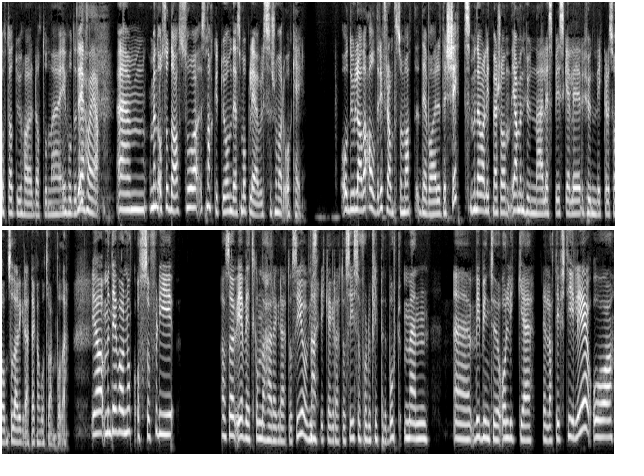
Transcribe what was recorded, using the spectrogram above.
godt at du har datoene i hodet ditt. Det har jeg. Um, men også da så snakket du om det som opplevelser som var ok. Og du la det aldri fram som at det var the shit, men det var litt mer sånn ja, men hun er lesbisk, eller hun liker det sånn, så da er det greit, jeg kan godt være med på det. Ja, men det var nok også fordi Altså, jeg vet ikke om det her er greit å si, og hvis Nei. det ikke er greit å si, så får du klippe det bort, men eh, vi begynte å ligge relativt tidlig, og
